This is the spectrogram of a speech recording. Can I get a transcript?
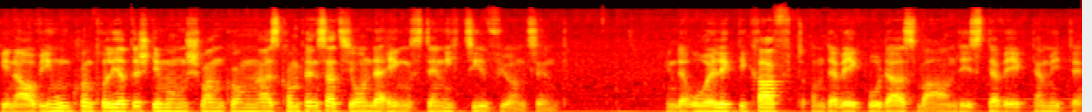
Genau wie unkontrollierte Stimmungsschwankungen als Kompensation der Ängste nicht zielführend sind. In der Ruhe liegt die Kraft und der Weg Buddhas war und ist der Weg der Mitte.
